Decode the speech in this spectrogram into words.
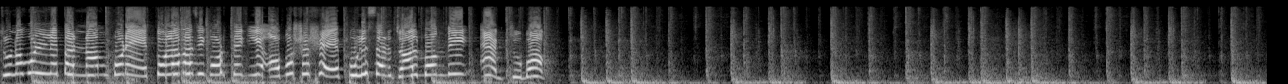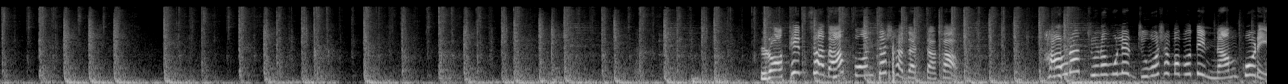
তৃণমূল নেতার নাম করে তোলাবাজি করতে গিয়ে অবশেষে পুলিশের জালবন্দি এক যুবক। রথের চাঁদা পঞ্চাশ হাজার টাকা। হাওড়া তৃণমূলের যুব সভাপতির নাম করে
